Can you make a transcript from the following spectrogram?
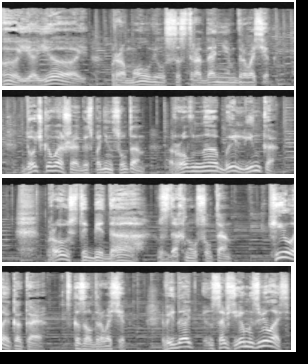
«Ай-яй-яй!» — промолвил с состраданием дровосек. «Дочка ваша, господин султан, ровно былинка». «Просто беда!» — вздохнул султан. «Хилая какая!» — сказал дровосек. «Видать, совсем извелась».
